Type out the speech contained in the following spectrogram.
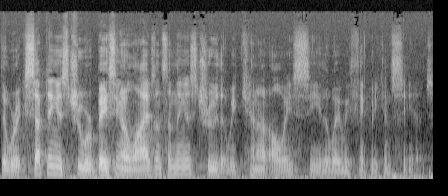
that we're accepting as true, we're basing our lives on something as true that we cannot always see the way we think we can see it.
